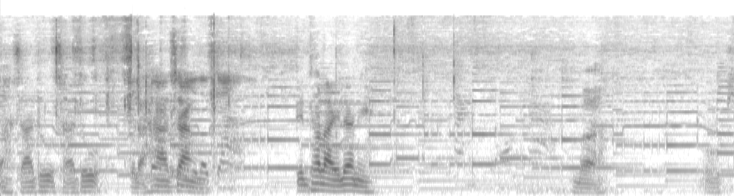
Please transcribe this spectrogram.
อะสาธุสาธุเวลาห้าสร้างจ้าเป็นเท่าไหร่แล้วนี่ บ่โอเค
